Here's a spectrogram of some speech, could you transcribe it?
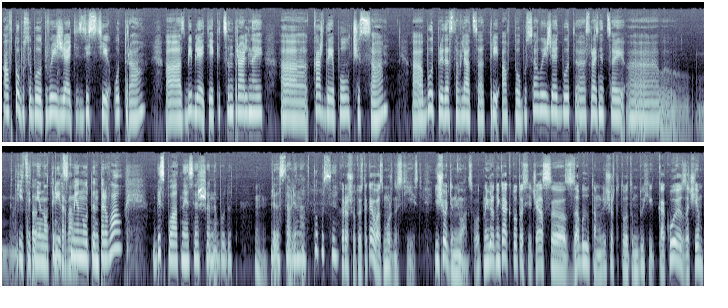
Автобусы будут выезжать с 10 утра а, с библиотеки центральной а, каждые полчаса. А, будут предоставляться три автобуса, выезжать будут а, с разницей а, 30 минут 30 интервал. минут интервал. Бесплатные совершенно будут угу. предоставлены автобусы. Хорошо, то есть такая возможность есть. Еще один нюанс. Вот наверняка кто-то сейчас э, забыл там или еще что-то в этом духе. Какое, зачем,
